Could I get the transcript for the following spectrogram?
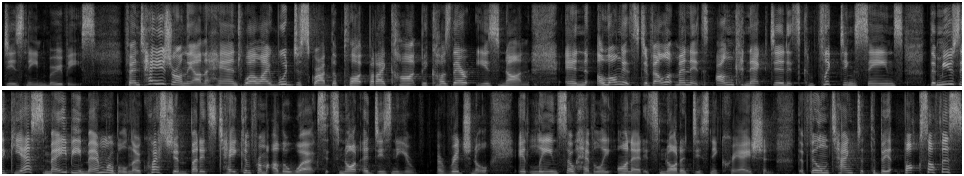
Disney movies. Fantasia, on the other hand, well, I would describe the plot, but I can't because there is none. And along its development, it's unconnected, it's conflicting scenes. The music, yes, may be memorable, no question, but it's taken from other works. It's not a Disney original. It leans so heavily on it. It's not a Disney creation. The film tanked at the box office,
